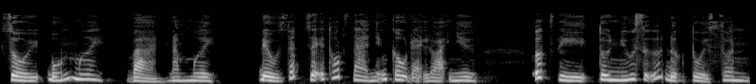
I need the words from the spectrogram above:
rồi 40 và 50 đều rất dễ thốt ra những câu đại loại như ước gì tôi níu giữ được tuổi xuân,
